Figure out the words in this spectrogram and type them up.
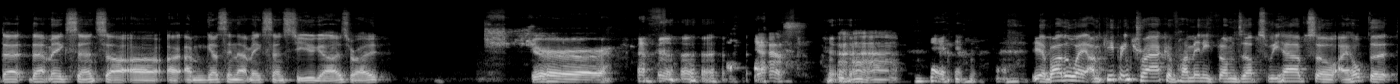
That that makes sense. Uh, uh, I'm guessing that makes sense to you guys, right? Sure. yes. Yeah. By the way, I'm keeping track of how many thumbs ups we have. So I hope that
